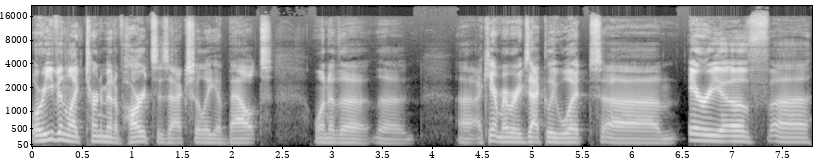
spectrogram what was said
or even like Tournament of Hearts, is actually about one of the the. Uh, I can't remember exactly what um, area of, uh,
